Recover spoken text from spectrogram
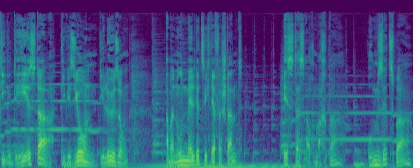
Die Idee ist da, die Vision, die Lösung. Aber nun meldet sich der Verstand. Ist das auch machbar? Umsetzbar?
